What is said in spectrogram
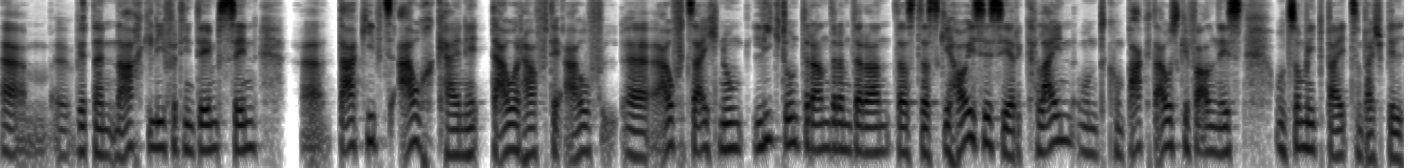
ähm, wird dann nachgeliefert in dem Sinn, äh, da gibt es auch keine dauerhafte Auf, äh, Aufzeichnung. Liegt unter anderem daran, dass das Gehäuse sehr klein und kompakt ausgefallen ist und somit bei zum Beispiel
